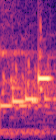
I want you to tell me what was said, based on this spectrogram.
Yeah.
